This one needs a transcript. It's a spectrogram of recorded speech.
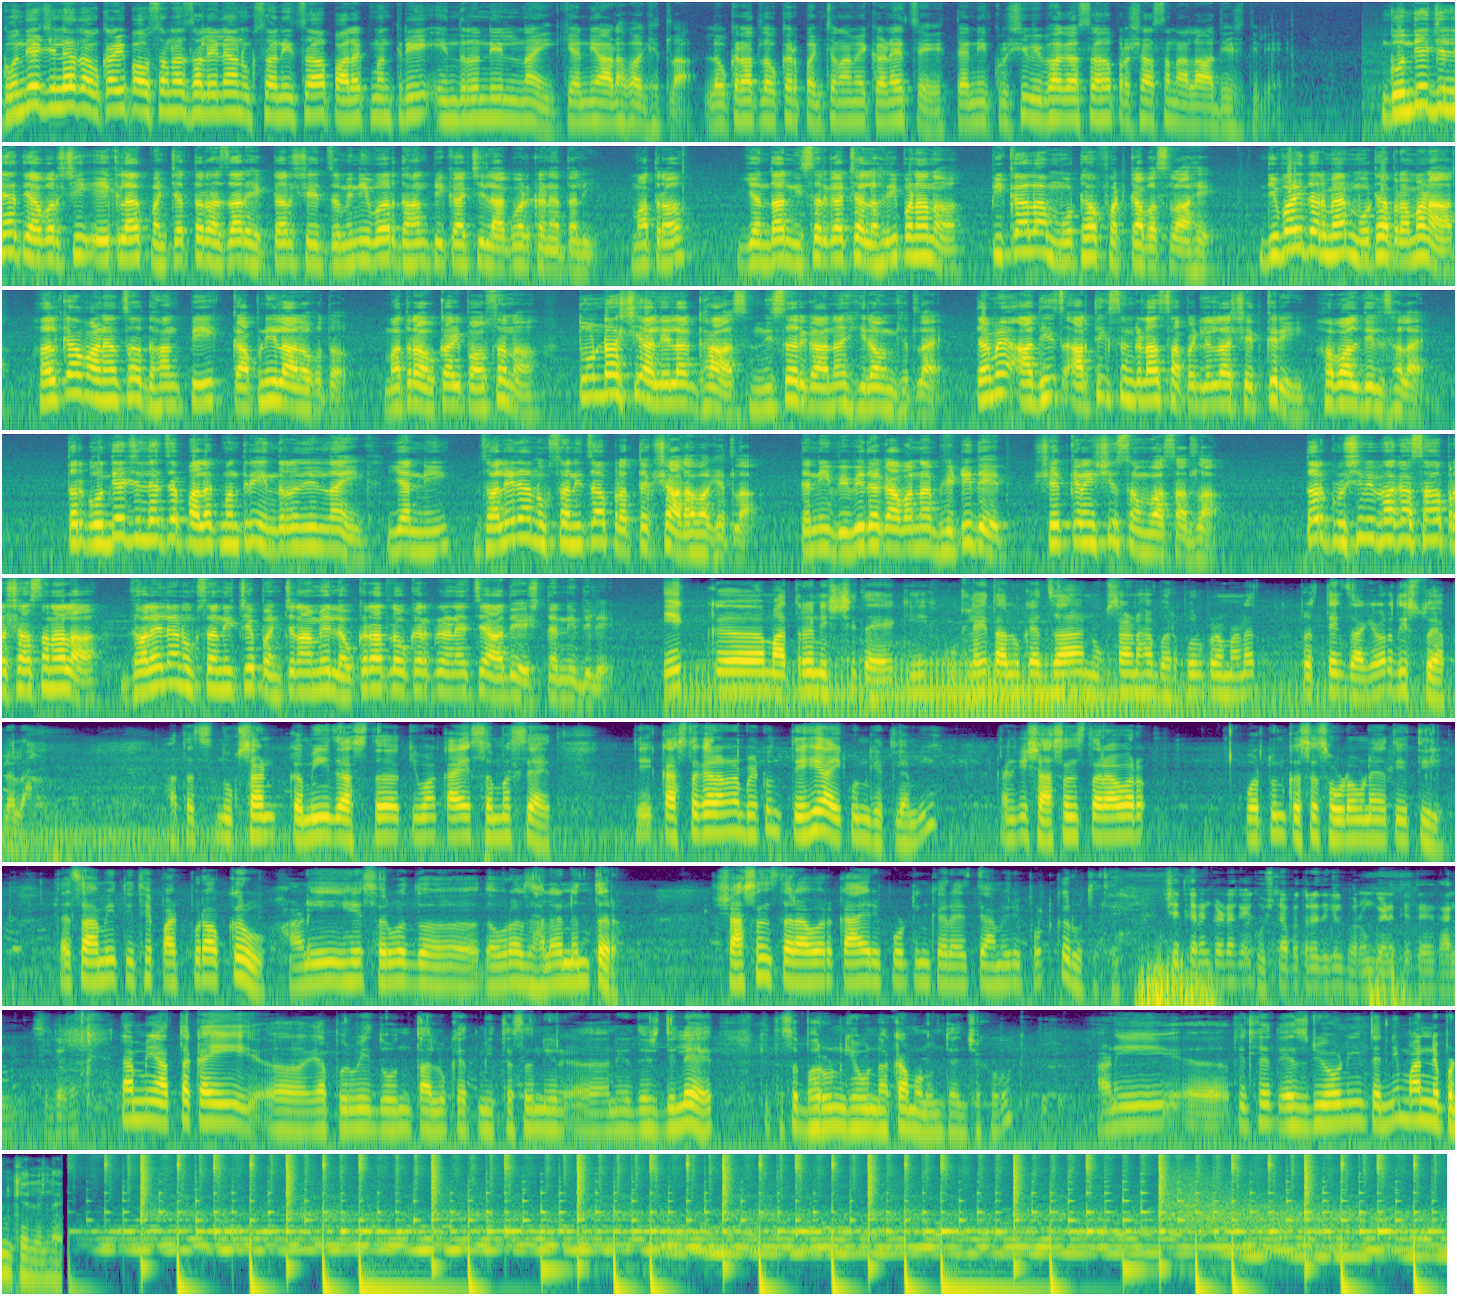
गोंदिया जिल्ह्यात अवकाळी पावसानं झालेल्या नुकसानीचा पालकमंत्री इंद्रनील नाईक यांनी आढावा घेतला. लवकरात लवकर पंचनामे करण्याचे त्यांनी कृषी विभागासह प्रशासनाला आदेश दिले. गोंदिया जिल्ह्यात यावर्षी एक लाख पंच्याहत्तर हजार हेक्टर शेतजमिनीवर धान पिकाची लागवड करण्यात आली. मात्र यंदा निसर्गाच्या लहरीपणानं पिकाला मोठा फटका बसला आहे. दिवाळी दरम्यान मोठ्या प्रमाणात हलक्या पाण्याचं धान पीक कापणीला आलं होतं. मात्र अवकाळी पावसानं तोंडाशी आलेला घास निसर्गानं हिरावून घेतलाय. त्यामुळे आधीच आर्थिक संकटात सापडलेला शेतकरी हवालदिल झालाय. तर गोंदिया जिल्ह्याचे पालकमंत्री इंद्रनील नाईक यांनी झालेल्या नुकसानीचा प्रत्यक्ष आढावा घेतला. त्यांनी विविध गावांना भेटी देत शेतकऱ्यांशी संवाद साधला. तर कृषी विभागासह प्रशासनाला झालेल्या नुकसानीचे पंचनामे लवकरात लवकर करण्याचे आदेश त्यांनी दिले. एक मात्र निश्चित आहे की कुठल्याही तालुक्यात जा नुकसान हा भरपूर प्रमाणात प्रत्येक जागेवर दिसतो आहे आपल्याला. आता नुकसान कमी जास्त किंवा काय समस्या आहेत ते कास्तकारांना भेटून तेही ऐकून घेतल्या मी. कारण की शासन स्तरावर वरतून कसं सोडवण्यात येतील त्याचा आम्ही तिथे पाठपुरावा करू. आणि हे सर्व द दौरा झाल्यानंतर शासन स्तरावर काय रिपोर्टिंग करायचं ते आम्ही रिपोर्ट करू तिथे. शेतकऱ्यांकडे काही घोषणापत्र देखील भरून घेण्यात येत आहे धान संदर्भात? आम्ही आता काही यापूर्वी दोन तालुक्यात मी तसं निर निर्देश दिले आहेत की तसं भरून घेऊ नका म्हणून त्यांच्याकडून. आणि तिथले एस डी ओनी त्यांनी मान्य पण केलेलं आहे.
